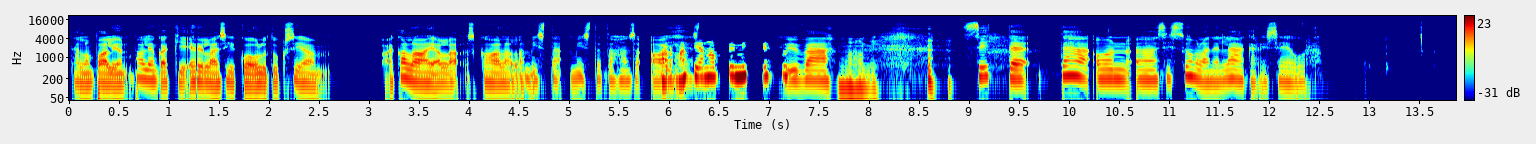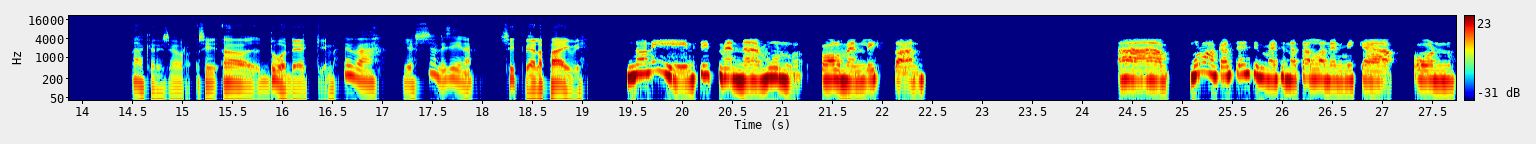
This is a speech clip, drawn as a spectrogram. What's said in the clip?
täällä on paljon, paljon kaikkia erilaisia koulutuksia aika laajalla skaalalla mistä, mistä tahansa aiheesta. Farmasian oppimiskeskus. Hyvä. No niin. Sitten tämä on äh, siis suomalainen lääkäriseura. Lääkäriseura. Si- äh, Duodekim. Hyvä. Yes. Se oli siinä. Sitten vielä Päivi. No niin, sitten mennään mun kolmen listaan. Ää, mulla on myös ensimmäisenä tällainen, mikä on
